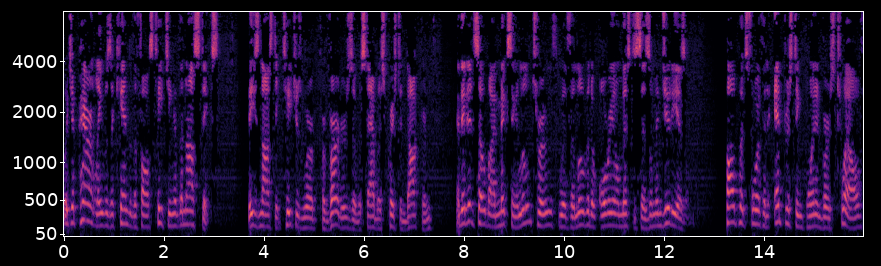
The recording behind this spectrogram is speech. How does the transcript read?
which apparently was akin to the false teaching of the Gnostics. These Gnostic teachers were perverters of established Christian doctrine, and they did so by mixing a little truth with a little bit of Oriental mysticism and Judaism. Paul puts forth an interesting point in verse 12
